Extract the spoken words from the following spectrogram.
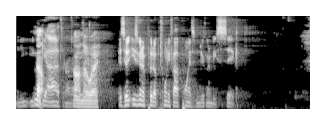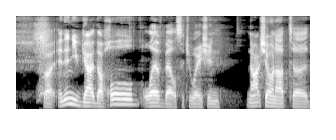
You, you No. gotta throw him out. Oh out no way. because he's going to put up 25 points, and you're going to be sick. But and then you've got the whole Lev Bell situation, not showing up to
